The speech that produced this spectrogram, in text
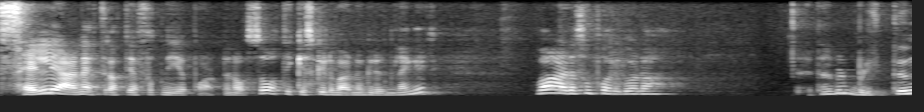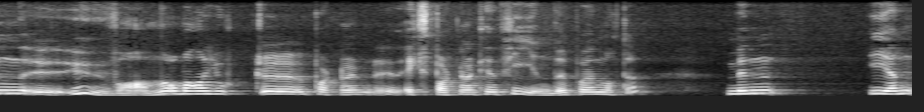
Selv gjerne etter at de har fått nye partnere også, og at det ikke skulle være noe grunn lenger. Hva er det som foregår da? Det er vel blitt en uh, uvane om man har gjort uh, ekspartneren til en fiende, på en måte. Men igjen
